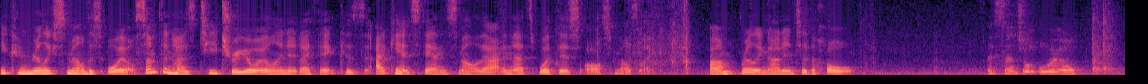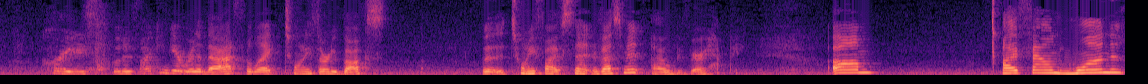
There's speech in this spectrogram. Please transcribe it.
you can really smell this oil. Something has tea tree oil in it, I think, because I can't stand the smell of that, and that's what this all smells like. I'm really not into the whole essential oil craze, but if I can get rid of that for like 20, 30 bucks with a 25 cent investment, I will be very happy. Um, I found one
